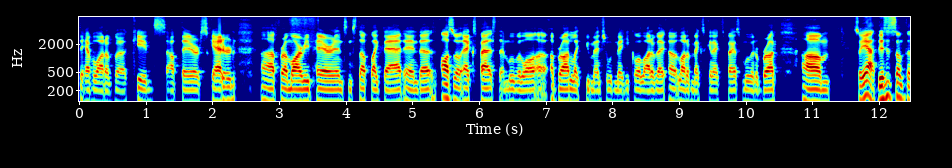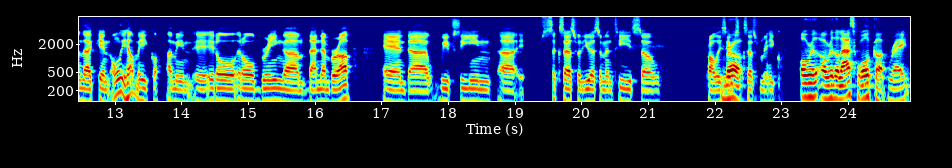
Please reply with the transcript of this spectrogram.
they have a lot of uh, kids out there scattered uh, from army parents and stuff like that, and uh, also expats that move along uh, abroad, like you mentioned with Mexico. A lot of a lot of Mexican expats moving abroad. Um, so yeah, this is something that can only help Mexico. I mean, it, will it'll bring um, that number up, and uh, we've seen uh, success for the USMNT. So probably same Bro. success for Mexico over over the last World Cup, right?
